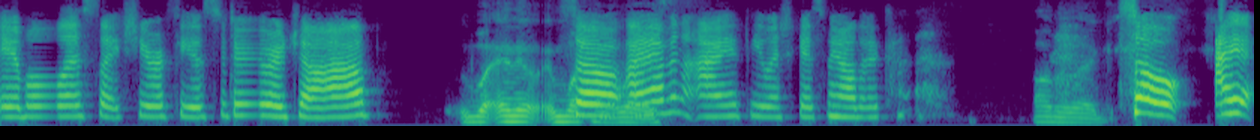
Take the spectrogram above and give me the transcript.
ableist, like she refused to do her job. What, and it, in what So kind of I have an IEP, which gives me all the all the like So I,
